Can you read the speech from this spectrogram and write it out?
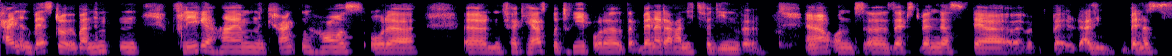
kein Investor übernimmt ein Pflegeheim, ein Krankenhaus oder äh, einen Verkehrsbetrieb oder wenn er daran nichts verdienen will. Ja, und äh, selbst wenn das der, also wenn das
